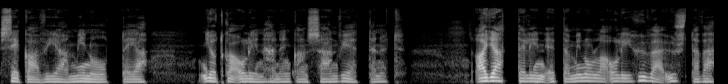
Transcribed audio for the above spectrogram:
sekavia minuutteja, jotka olin hänen kanssaan viettänyt – Ajattelin, että minulla oli hyvä ystävä,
